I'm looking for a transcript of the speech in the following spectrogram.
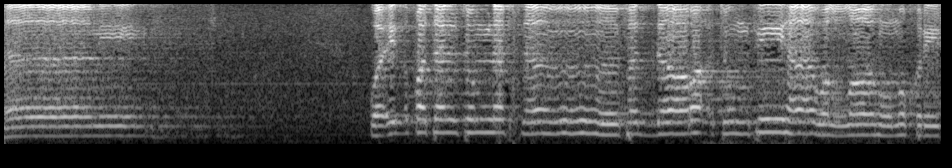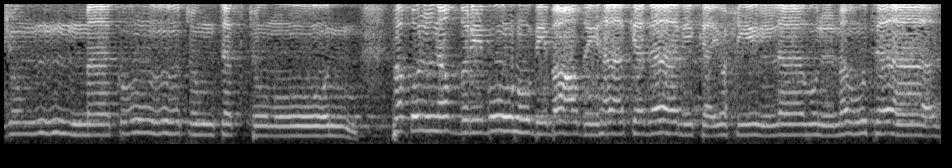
آمين. وإذ قتلتم نفسا فادارأتم فيها والله مخرج ما كنتم تكتمون. فقلنا اضربوه ببعضها كذلك يحيي الله الموتى.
